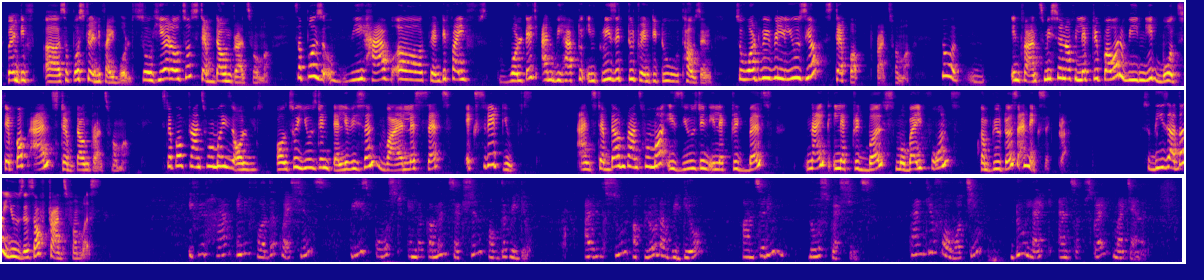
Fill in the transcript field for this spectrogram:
20 uh, suppose 25 volts so here also step down transformer suppose we have a 25 voltage and we have to increase it to 22000 so what we will use here? Step up transformer. So in transmission of electric power we need both step up and step down transformer. Step up transformer is also used in television wireless sets x-ray tubes. And step down transformer is used in electric bells night electric bulbs mobile phones computers and etc so these are the uses of transformers. If you have any further questions, please post in the comment section of the video. I will soon upload a video answering those questions. Thank you for watching. Do like and subscribe my channel.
